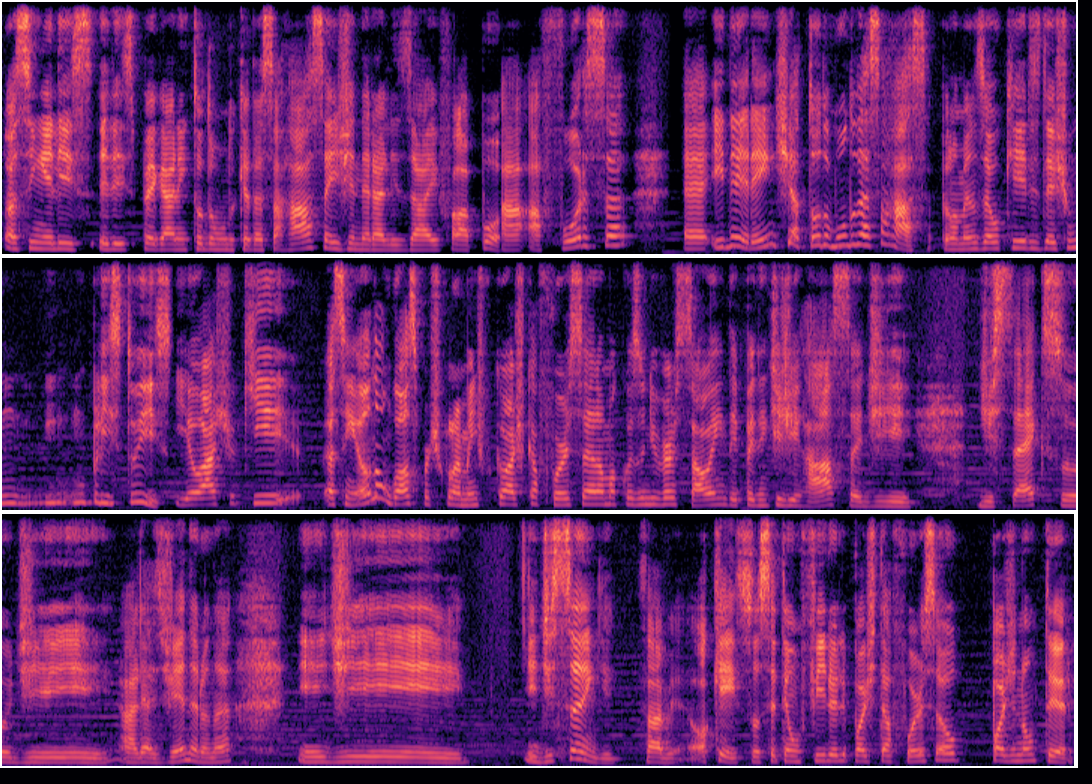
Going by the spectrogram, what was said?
assim, eles, eles pegarem todo mundo que é dessa raça e generalizar e falar, pô, a, a força é inerente a todo mundo dessa raça. Pelo menos é o que eles deixam im- im- implícito isso. E eu acho que, assim, eu não gosto particularmente porque eu acho que a força é uma coisa universal, é independente de raça, de, de sexo, de, aliás, gênero, né? E de e de sangue, sabe? Ok, se você tem um filho, ele pode ter a força ou pode não ter,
